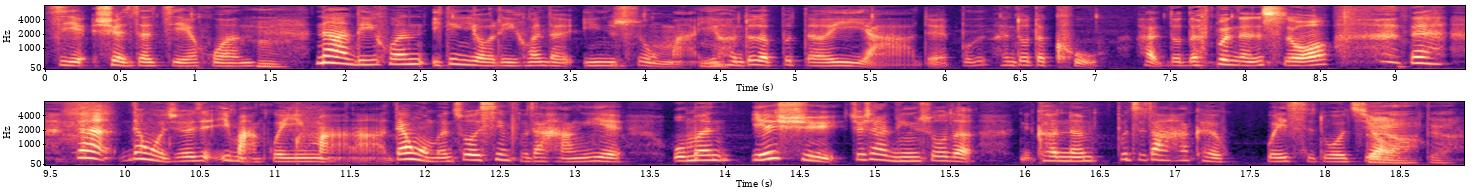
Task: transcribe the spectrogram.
结选择结婚。嗯，那离婚一定有离婚的因素嘛，嗯有很多的不得已啊，对，不很多的苦。很多的不能说，对，但但我觉得一码归一码啦。但我们做幸福的行业，我们也许就像您说的，你可能不知道它可以维持多久，对啊，对啊，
